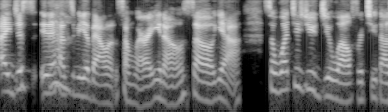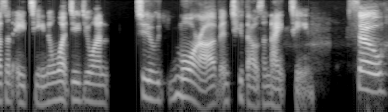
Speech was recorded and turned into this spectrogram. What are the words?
I just, it has to be a balance somewhere, you know? So, yeah. So, what did you do well for 2018 and what do you want to do more of in 2019? So,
